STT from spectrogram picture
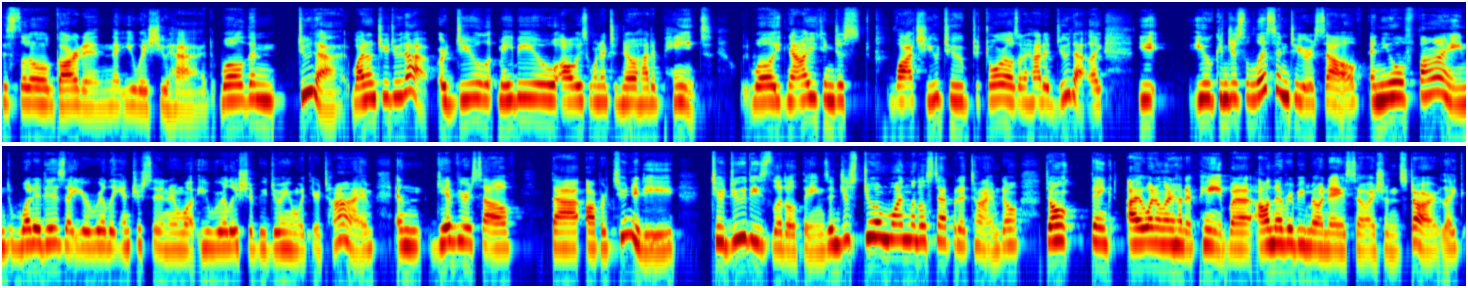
this little garden that you wish you had. Well, then do that. Why don't you do that? Or do you, maybe you always wanted to know how to paint well now you can just watch youtube tutorials on how to do that like you you can just listen to yourself and you'll find what it is that you're really interested in and what you really should be doing with your time and give yourself that opportunity to do these little things and just do them one little step at a time. Don't don't think i want to learn how to paint but i'll never be monet so i shouldn't start. Like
